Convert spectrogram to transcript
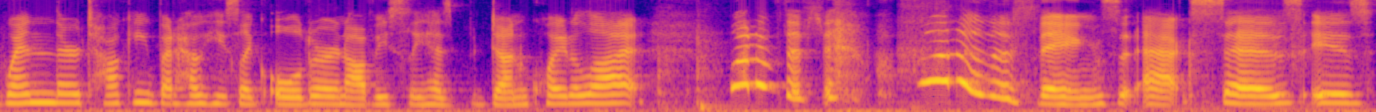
when they're talking about how he's like older and obviously has done quite a lot. One of the th- one of the things that Ax says is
